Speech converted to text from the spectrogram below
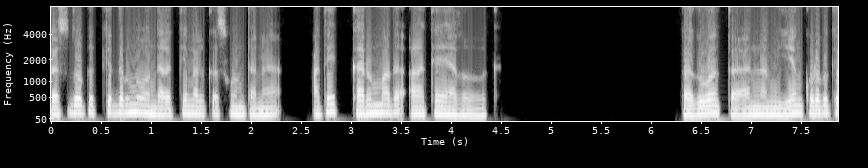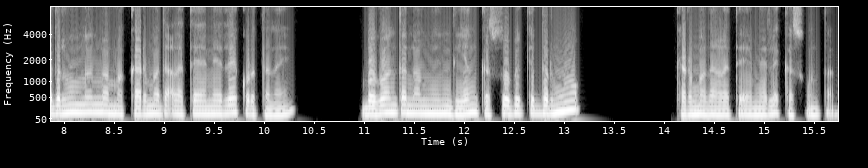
ಕಸದೋಗಕ್ಕಿದ್ರು ಒಂದು ಅಳತಿ ಮೇಲೆ ಕಸ್ಕೊಂತಾನ, ಅದೇ ಕರ್ಮದ ಅಳತೆ ಅದಕ್ಕೆ ಭಗವಂತ ನಮ್ಗೆ ಏನ್ ಕೊಡ್ಬೇಕಿದ್ರು ನಮ್ಮ ಕರ್ಮದ ಅಳತೆಯ ಮೇಲೆ ಕೊಡ್ತಾನೆ. ಭಗವಂತ ನಮ್ಮಿಂದ ಏನ್ ಕಸ್ಕೋಬೇಕಿದ್ರು ಕರ್ಮದ ಅಳತೆಯ ಮೇಲೆ ಕಸ್ಕೊಂತಾನ.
